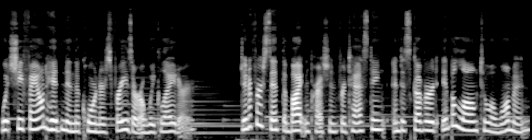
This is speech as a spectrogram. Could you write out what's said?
which she found hidden in the coroner's freezer a week later. Jennifer sent the bite impression for testing and discovered it belonged to a woman,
